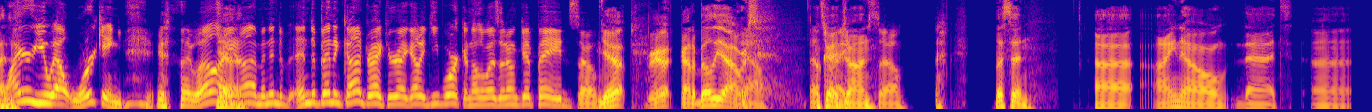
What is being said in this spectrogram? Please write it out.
like, why are you out working? It's like, well, Yeah. you know, I'm an ind- independent contractor. I got to keep working, otherwise I don't get paid. So Yep, yep, got to bill the hours. Yeah, that's Okay, right. John. So Listen, Uh, I know that uh,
